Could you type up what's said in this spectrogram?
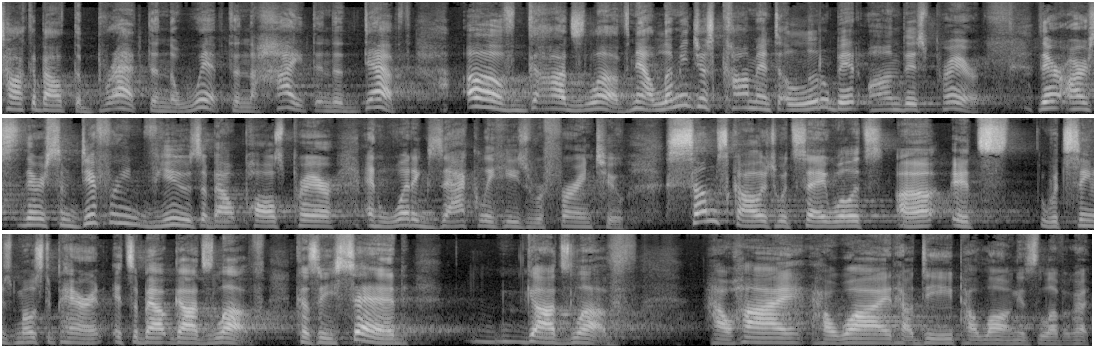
talk about the breadth and the width and the height and the depth of God's love. Now, let me just comment a little bit on this prayer. There are, there are some differing views about Paul's prayer and what exactly he's referring to. Some scholars would say, well, it's, uh, it's which seems most apparent, it's about God's love, because he said, God's love. How high, how wide, how deep, how long is the love of God?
